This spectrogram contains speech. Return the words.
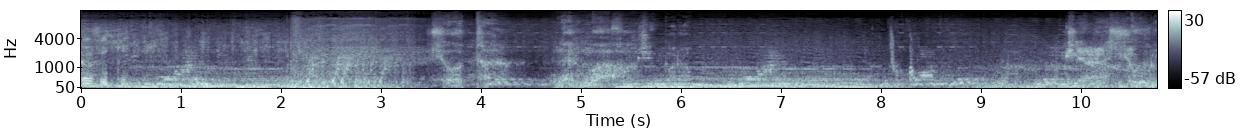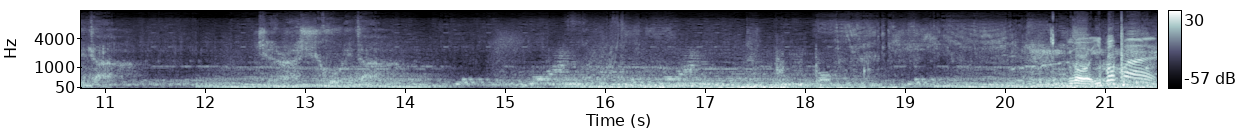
댄스 있게. 좋다. 넷마 진바람 제라 이번 판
